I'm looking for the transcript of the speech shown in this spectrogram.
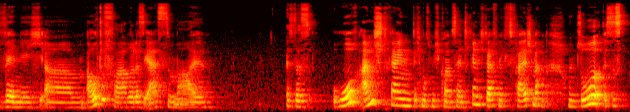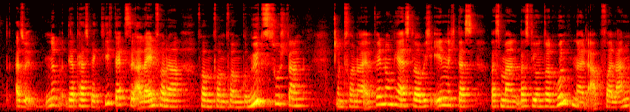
Wenn ich ähm, Auto fahre das erste Mal, ist das hoch anstrengend, ich muss mich konzentrieren, ich darf nichts falsch machen. Und so ist es, also ne, der Perspektivwechsel allein von der, vom, vom, vom Gemütszustand und von der Empfindung her ist, glaube ich, ähnlich das, was, man, was wir unseren Hunden halt abverlangen,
